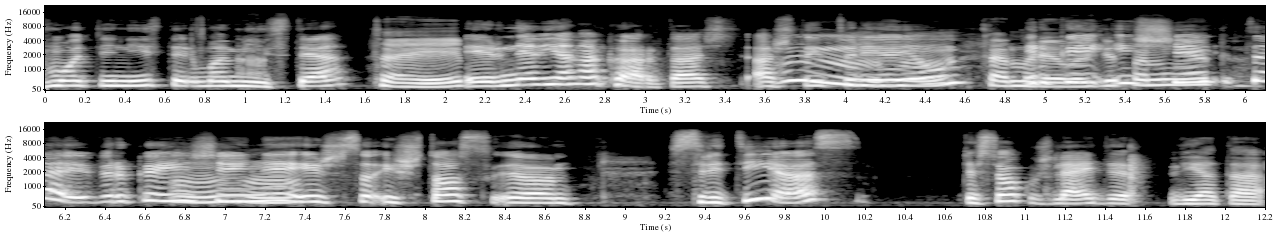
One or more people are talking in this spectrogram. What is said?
motinystę ir mamystę. Taip. Ir ne vieną kartą aš, aš tai Mhm, turėjau. tą ir norėjau kai irgi išei, paminėti. taip, ir kai išeini Mhm. iš, s- iš tos uh, srities, tiesiog užleidi vietą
